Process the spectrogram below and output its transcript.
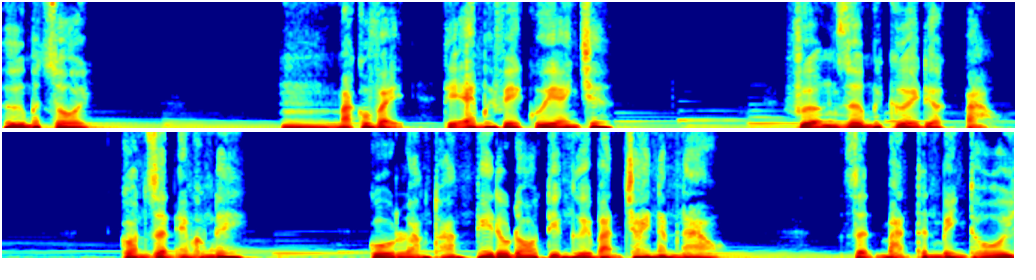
hư mất rồi. ừ mà có vậy thì em mới về quê anh chứ. Phượng giờ mới cười được, bảo, Còn giận em không đấy? Cô loáng thoáng nghe đâu đó tiếng người bạn trai năm nào Giận bản thân mình thôi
